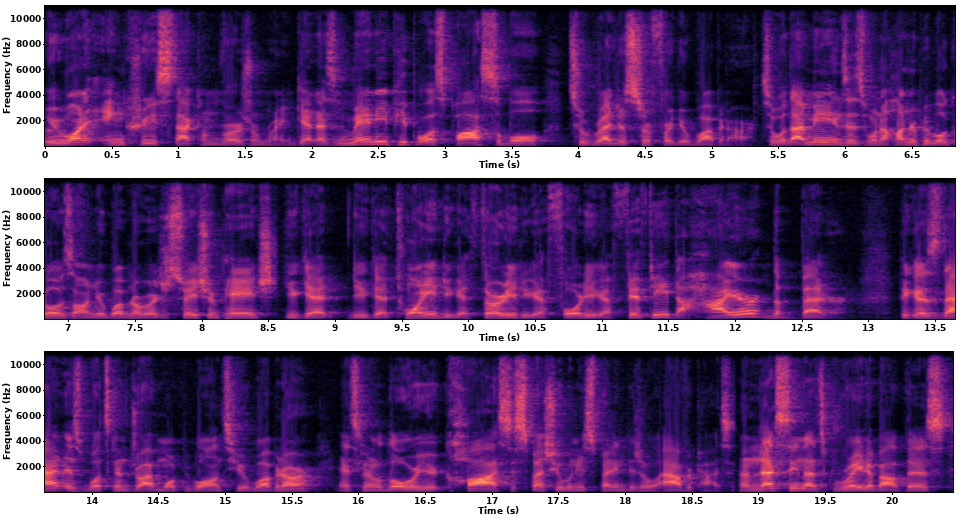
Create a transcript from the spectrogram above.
we wanna increase that conversion rate. Get as many people as possible to register for your webinar. So what that means is when 100 people people goes on your webinar registration page, you get, do you get 20, do you get 30, do you get 40, do you get 50? The higher, the better because that is what's gonna drive more people onto your webinar and it's gonna lower your costs, especially when you're spending digital advertising. Now, the next thing that's great about this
